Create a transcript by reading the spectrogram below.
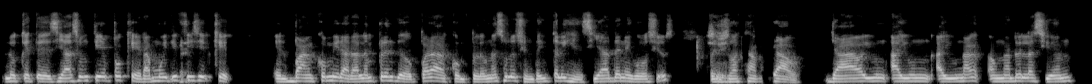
lo que te decía hace un tiempo, que era muy difícil que el banco mirara al emprendedor para comprar una solución de inteligencia de negocios, pues eso ha cambiado. Ya hay, un, hay, un, hay una, una relación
